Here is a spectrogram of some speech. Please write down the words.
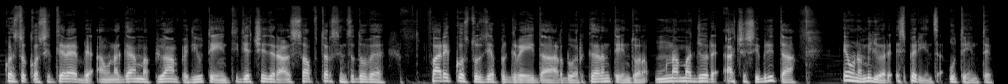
Questo consentirebbe a una gamma più ampia di utenti di accedere al software senza dover fare costosi upgrade hardware, garantendo una maggiore accessibilità e una migliore esperienza utente.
